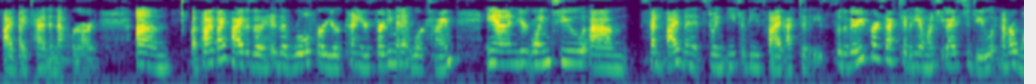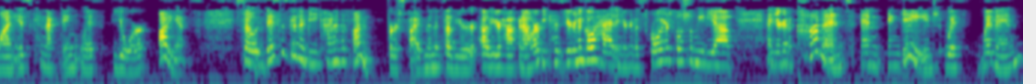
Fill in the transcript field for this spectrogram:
five by 10 in that regard. Um, but five by five is a, is a rule for your kind of your 30 minute work time. And you're going to um, spend five minutes doing each of these five activities. So the very first activity I want you guys to do, number one, is connecting with your audience. So this is going to be kind of the fun first five minutes of your of your half an hour because you're going to go ahead and you're going to scroll your social media and you're going to comment and engage with women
